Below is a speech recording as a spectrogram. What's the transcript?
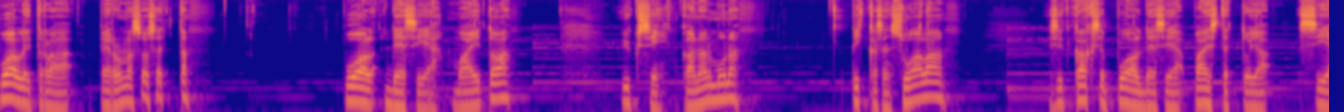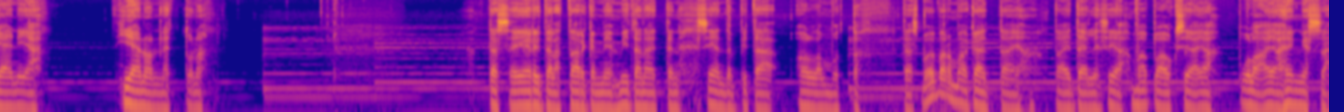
puoli litraa perunasosetta, puoli desiä maitoa, yksi kananmuna, pikkasen suolaa ja sitten kaksi ja puoli desiä paistettuja sieniä hienonnettuna. Tässä ei eritellä tarkemmin, mitä näiden sienten pitää olla, mutta tässä voi varmaan käyttää ihan taiteellisia vapauksia ja pulaa ja hengessä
